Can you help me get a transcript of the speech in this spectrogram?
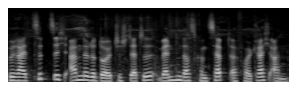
Bereits 70 andere deutsche Städte wenden das Konzept erfolgreich an.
